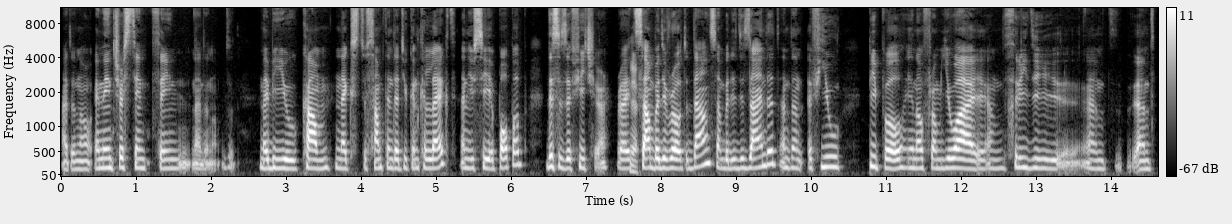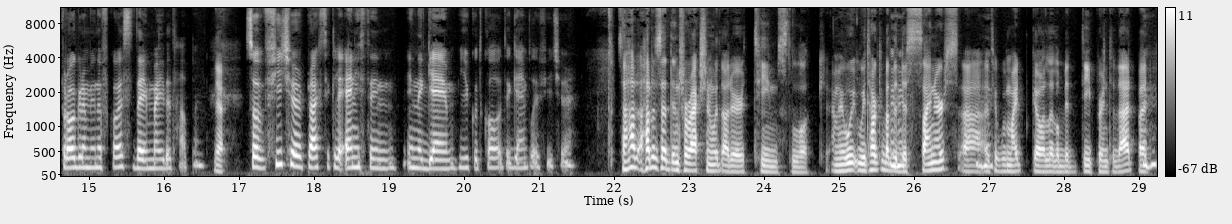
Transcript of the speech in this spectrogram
I don't know an interesting thing. I don't know. Maybe you come next to something that you can collect and you see a pop-up. This is a feature, right? Yeah. Somebody wrote it down, somebody designed it, and then a few people, you know, from UI and 3D and and programming, of course, they made it happen. Yeah. So feature practically anything in a game, you could call it a gameplay feature. So how, how does that interaction with other teams look? I mean, we, we talked about Mhm. the designers. Uh, I Mhm. think we might go a little bit deeper into that. But Mhm.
